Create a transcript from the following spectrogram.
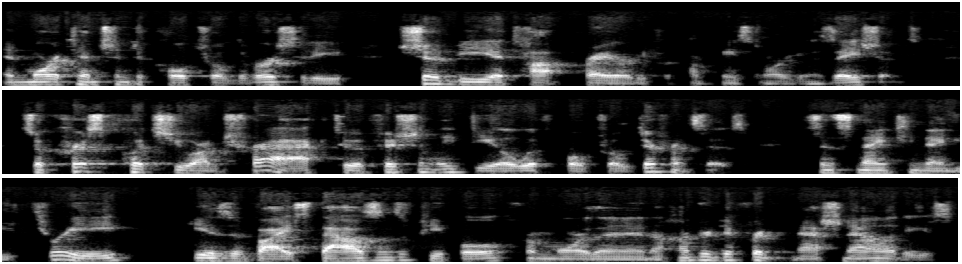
and more attention to cultural diversity should be a top priority for companies and organizations. So Chris puts you on track to efficiently deal with cultural differences. Since 1993, he has advised thousands of people from more than 100 different nationalities.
